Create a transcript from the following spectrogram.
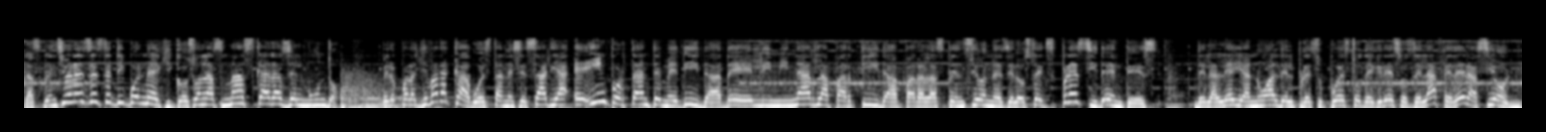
las pensiones de este tipo en México son las más caras del mundo. Pero para llevar a cabo esta necesaria e importante medida de eliminar la partida para las pensiones de los expresidentes de la ley anual del presupuesto de egresos de la federación,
